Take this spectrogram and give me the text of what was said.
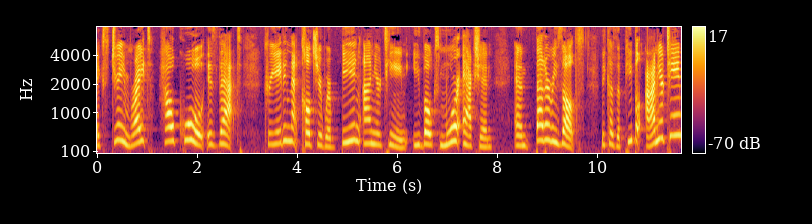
Extreme, right? How cool is that? Creating that culture where being on your team evokes more action and better results because the people on your team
